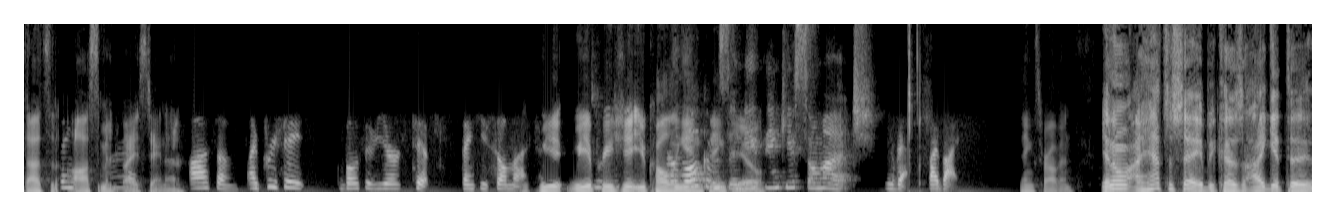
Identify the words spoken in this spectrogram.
that's an Thank awesome All right. advice dana Awesome. I appreciate both of your tips. Thank you so much. we we appreciate you calling you're in thank cindy you thank you so much You bet. Bye bye. thanks robin You know, I have to say because I get the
